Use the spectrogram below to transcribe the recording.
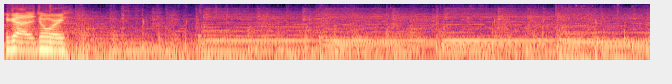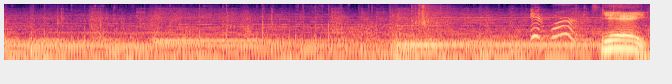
I got it, don't worry. It worked! Yay!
